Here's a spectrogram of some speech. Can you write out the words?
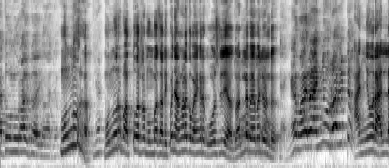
അത് മുന്നൂറ് രൂപ കിട്ടുമായിരിക്കും ആദ്യം. മുന്നൂറാ? മുന്നൂറ് പത്ത് വർഷം മുമ്പ് സാർ ഇപ്പൊ ഞങ്ങളൊക്കെ ഭയങ്കര കോസ്റ്റ്ലി ആയിരുന്നു. നല്ല പേയ്മെന്റ് ഉണ്ട്. എങ്ങനെ പോയാലും ഒരു അഞ്ഞൂറ് രൂപ കിട്ടും. അഞ്ഞൂറല്ല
